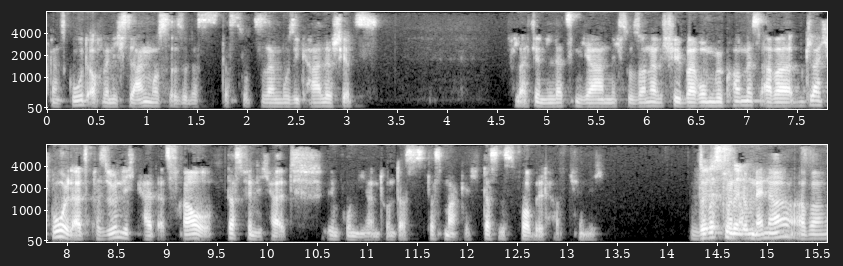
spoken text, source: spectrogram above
ganz gut, auch wenn ich sagen muss, also dass das sozusagen musikalisch jetzt vielleicht in den letzten Jahren nicht so sonderlich viel bei rumgekommen ist, aber gleichwohl als Persönlichkeit, als Frau, das finde ich halt imponierend und das, das mag ich. Das ist vorbildhaft, finde ich. Würdest du, wenn du Männer, aber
